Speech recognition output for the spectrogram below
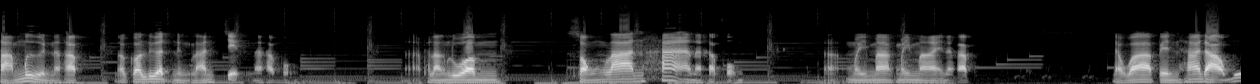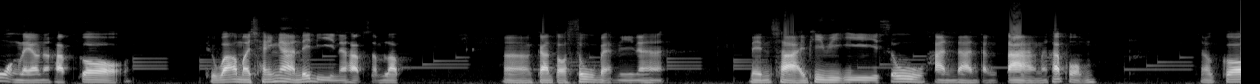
0 0 0นะครับ แล้วก็เลือด1ล้าน7นะครับผมพลังรวม2ล้าน5นะครับผมไม่มากไม่มายนะครับ แต่ว่าเป็น5ดาวม่วงแล้วนะครับ ก็ถือว่าเอามาใช้งานได้ดีนะครับสำหรับการต่อสู้แบบนี้นะฮะเน้นสาย PVE สู้ผ่านด่านต่างๆนะครับผม แล้วก็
